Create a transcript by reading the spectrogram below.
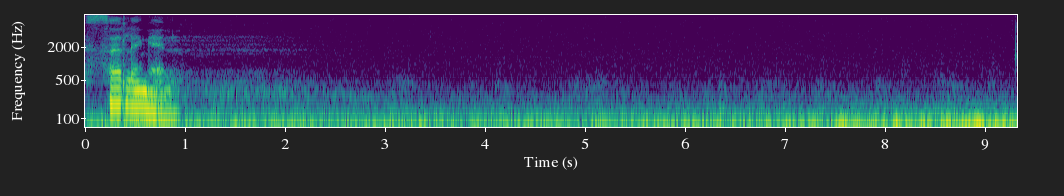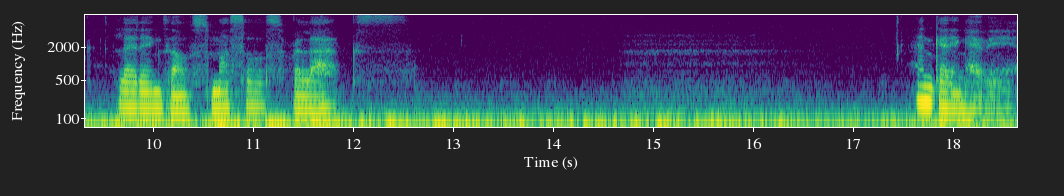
Settling in. Letting those muscles relax. And getting heavy.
